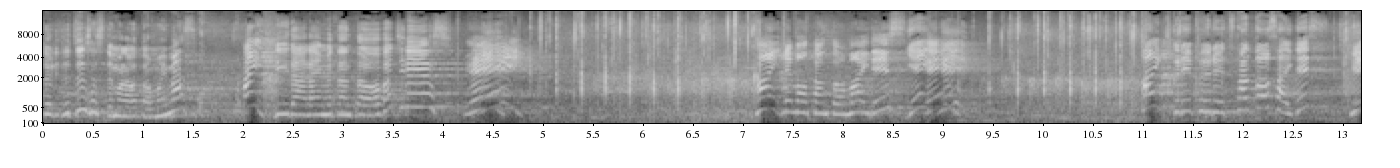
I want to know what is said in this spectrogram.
1人ずつさせてもらおうと思います。はいリーダーライム担当おばちです。イエイ。はいレモン担当まいです。イエイ。はいグレープフルーツ担当さいです。イエイ。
